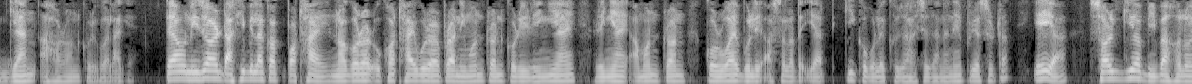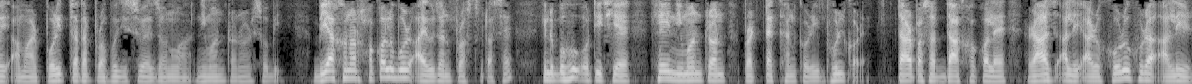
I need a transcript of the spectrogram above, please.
জ্ঞান আহৰণ কৰিব লাগে। তেওঁ নিজৰ দাসীবিলাকক পঠাই নগৰৰ ওখ ঠাইবোৰৰ পৰা নিমন্ত্ৰণ কৰি ৰিঙিয়াই ৰিঙিয়াই আমন্ত্ৰণ কৰোৱাই বুলি আচলতে ইয়াত কি কবলৈ খোজা হৈছে জানেনে প্ৰিয় শ্ৰোতা? এয়া স্বৰ্গীয় বিবাহলৈ আমাৰ পৰিত্ৰাতা প্ৰভু যীশুৱে জনোৱা নিমন্ত্ৰণৰ ছবি। বিয়াখনত সকলোবোৰ আয়োজন প্ৰস্তুত আছে কিন্তু বহু অতিথিয়ে সেই নিমন্ত্ৰণ প্ৰত্যাখ্যান কৰি ভুল কৰে। তাৰ পাছত দাসসকলে ৰাজ আলি আৰু সৰু সুৰা আলিৰ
